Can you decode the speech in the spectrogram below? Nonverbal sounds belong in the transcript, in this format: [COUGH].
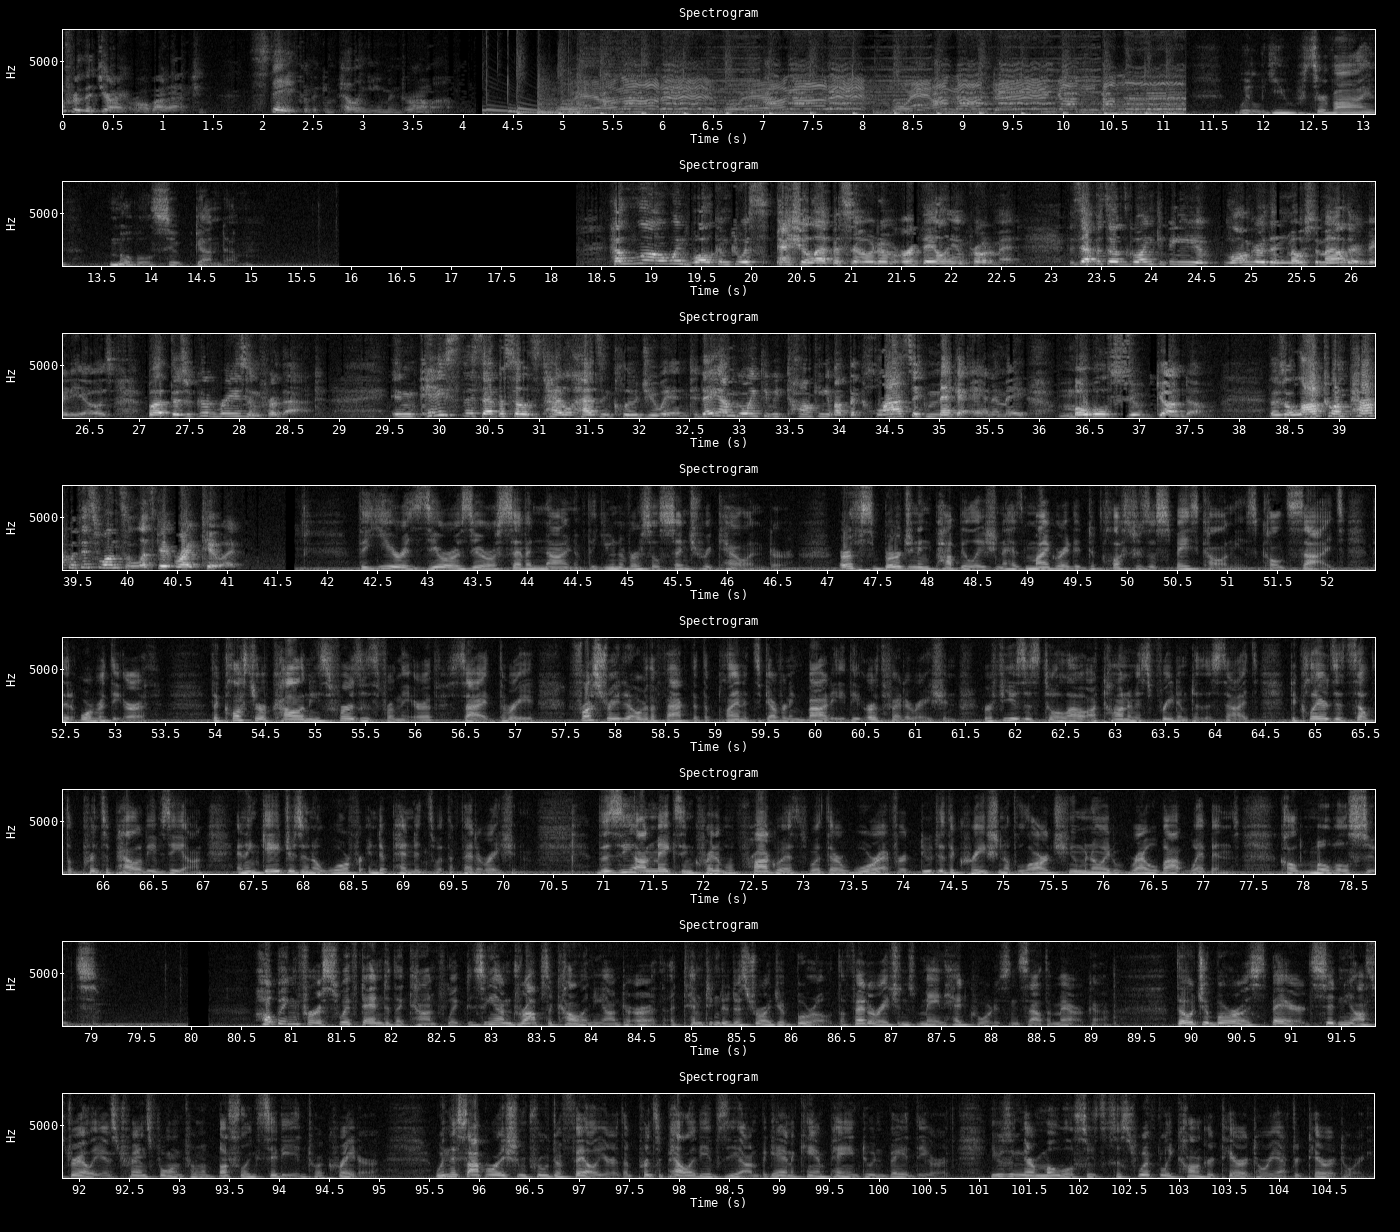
Come for the giant robot action. Stay for the compelling human drama. Will you survive? Mobile Suit Gundam. Hello and welcome to a special episode of Earth Alien Protomet. This episode is going to be longer than most of my other videos, but there's a good reason for that. In case this episode's title hasn't clued you in, today I'm going to be talking about the classic mecha anime, Mobile Suit Gundam. There's a lot to unpack with this one, so let's get right to it. The year is 0079 of the Universal Century Calendar. Earth's burgeoning population has migrated to clusters of space colonies, called sides, that orbit the Earth. The cluster of colonies furthest from the Earth, Side 3, frustrated over the fact that the planet's governing body, the Earth Federation, refuses to allow autonomous freedom to the sides, declares itself the Principality of Zeon, and engages in a war for independence with the Federation. The Zeon makes incredible progress with their war effort due to the creation of large humanoid robot weapons called mobile suits. Hoping for a swift end to the conflict, Zeon drops a colony onto Earth, attempting to destroy Jaburo, the Federation's main headquarters in South America. Though Jaburo is spared, Sydney, Australia is transformed from a bustling city into a crater. When this operation proved a failure, the Principality of Zeon began a campaign to invade the Earth, using their mobile suits to swiftly conquer territory after territory.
